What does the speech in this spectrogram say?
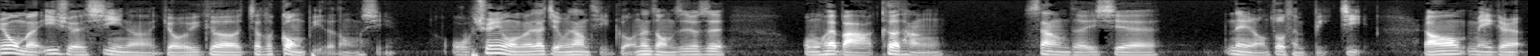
因为我们医学系呢有一个叫做共笔的东西，我不确定我们在节目上提过。那总之就是我们会把课堂。上的一些内容做成笔记，然后每个人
